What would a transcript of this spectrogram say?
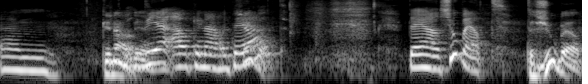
ähm, Genau, der, der auch genau, der, Schubert. der Schubert. der Schubert.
